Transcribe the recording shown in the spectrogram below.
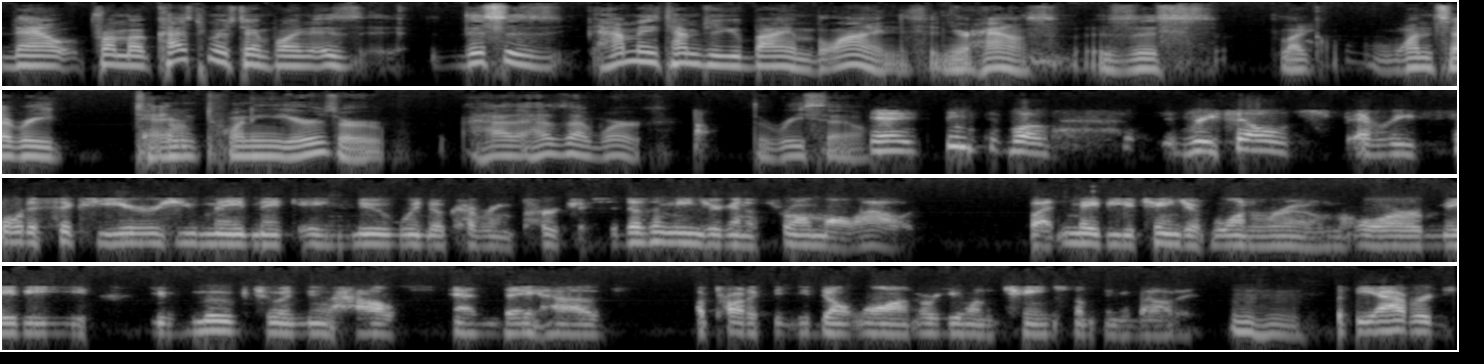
Now, from a customer standpoint, is this is how many times are you buying blinds in your house? Is this like once every 10, 20 years, or how, how does that work? The resale? Yeah, I think, well, resales every four to six years, you may make a new window covering purchase. It doesn't mean you're going to throw them all out, but maybe you change up one room, or maybe you've moved to a new house and they have a product that you don't want, or you want to change something about it. Mm-hmm. But the average,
